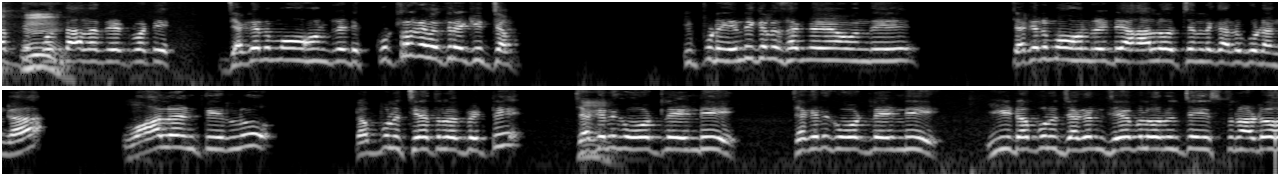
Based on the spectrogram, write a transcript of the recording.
లబ్ధి. పొందాలనేటువంటి జగన్మోహన్ రెడ్డి కుట్రను వ్యతిరేకించాం ఇప్పుడు ఎన్నికల సంఘం ఏముంది జగన్మోహన్ రెడ్డి ఆలోచనలకు అనుగుణంగా వాలంటీర్లు డబ్బులు చేతిలో పెట్టి జగన్కి ఓట్లేయండి జగన్కి ఓట్లేయండి ఈ డబ్బులు జగన్ జేబులో నుంచే ఇస్తున్నాడు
